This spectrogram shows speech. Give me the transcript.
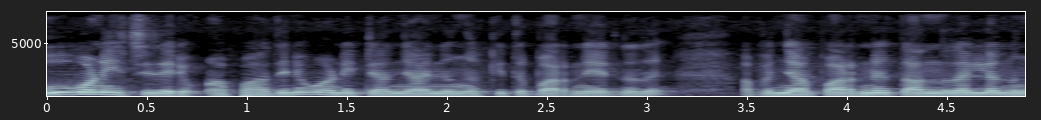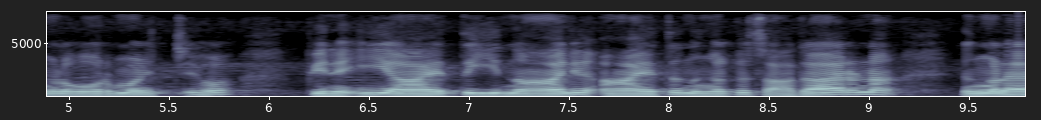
പൂവണിയിച്ച് തരും. അപ്പോൾ അതിന് വേണ്ടിയിട്ടാണ് ഞാൻ നിങ്ങൾക്കിത് പറഞ്ഞു തരുന്നത് അപ്പം ഞാൻ പറഞ്ഞു തന്നതെല്ലാം നിങ്ങൾ ഓർമ്മിച്ചോ? പിന്നെ ഈ ആയത്ത് ഈ നാല് ആയത്ത് നിങ്ങൾക്ക് സാധാരണ നിങ്ങളെ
